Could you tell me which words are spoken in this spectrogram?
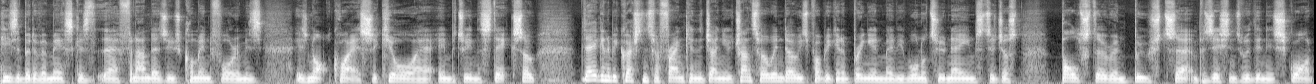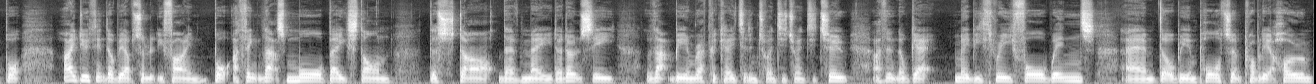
He's a bit of a miss because uh, Fernandez, who's come in for him, is is not quite as secure uh, in between the sticks. So they're going to be questions for Frank in the January transfer window. He's probably going to bring in maybe one or two names to just bolster and boost certain positions within his squad. But I do think they'll be absolutely fine. But I think that's more based on the start they've made. I don't see that being replicated in 2022. I think they'll get maybe three, four wins um, that will be important, probably at home,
